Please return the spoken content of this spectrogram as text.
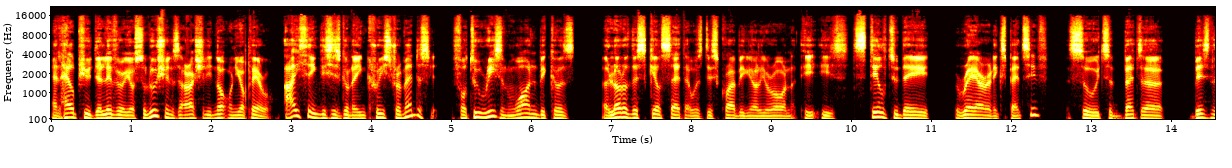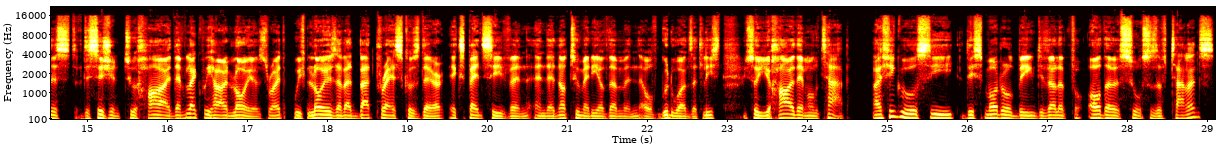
and help you deliver your solutions are actually not on your payroll. I think this is going to increase tremendously for two reasons. One, because a lot of the skill set I was describing earlier on is still today rare and expensive so it's a better business decision to hire them like we hired lawyers, right? We lawyers have had bad press because they're expensive and, and there are not too many of them and of good ones at least. So you hire them on tap. I think we will see this model being developed for other sources of talents.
